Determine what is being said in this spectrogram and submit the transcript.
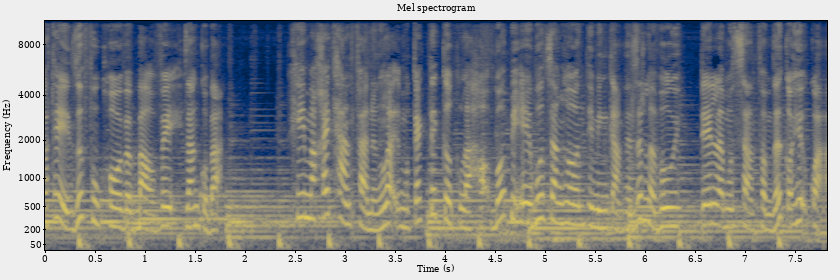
có thể giúp phục hồi và bảo vệ răng của bạn. Khi mà khách hàng phản ứng lại một cách tích cực là họ bớt bị ê bút răng hơn thì mình cảm thấy rất là vui. Đây là một sản phẩm rất có hiệu quả.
